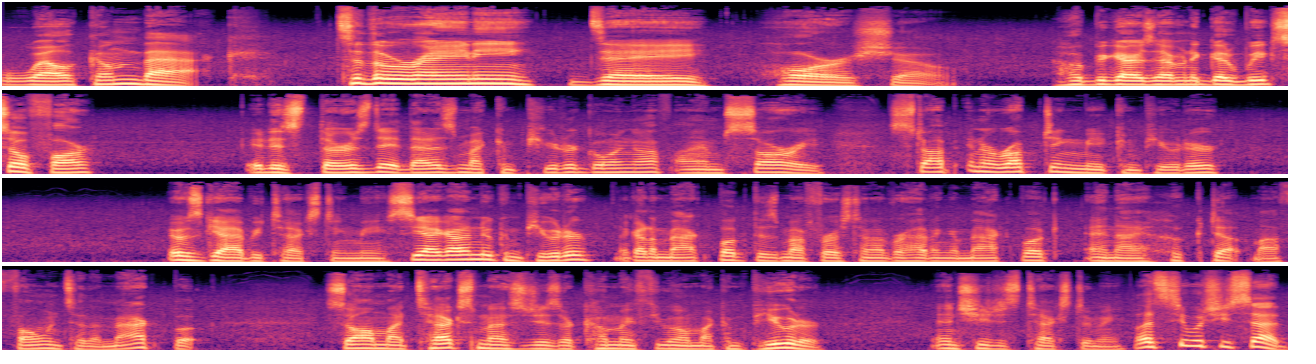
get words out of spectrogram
Welcome back to the Rainy Day Horror Show. I hope you guys are having a good week so far. It is Thursday. That is my computer going off. I am sorry. Stop interrupting me, computer. It was Gabby texting me. See, I got a new computer. I got a MacBook. This is my first time ever having a MacBook, and I hooked up my phone to the MacBook. So all my text messages are coming through on my computer. And she just texted me. Let's see what she said.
